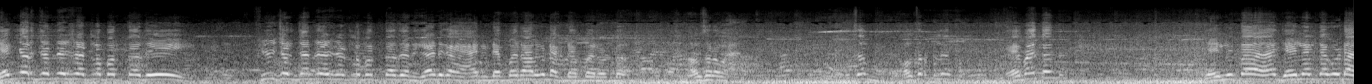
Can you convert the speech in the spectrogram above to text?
యంగర్ జనరేషన్ ఎట్లా పడుతుంది ఫ్యూచర్ జనరేషన్ ఎట్లా పడుతుంది అని. ఏడుగా ఆయన డెబ్బై నాలుగు నాకు డెబ్బై రెండు. అవసరమా? నిజం, అవసరం లేదు. ఏమైతుంది? జయలలిత జయలలిత కూడా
